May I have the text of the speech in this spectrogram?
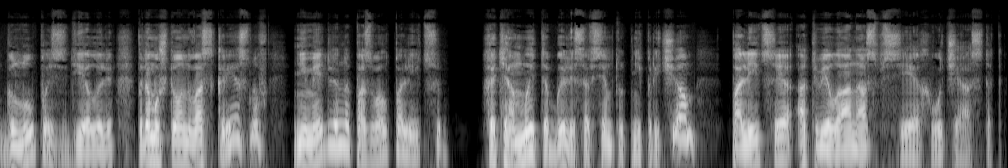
глупо сделали, потому что он, воскреснув, немедленно позвал полицию. Хотя мы-то были совсем тут ни при чем, полиция отвела нас всех в участок.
